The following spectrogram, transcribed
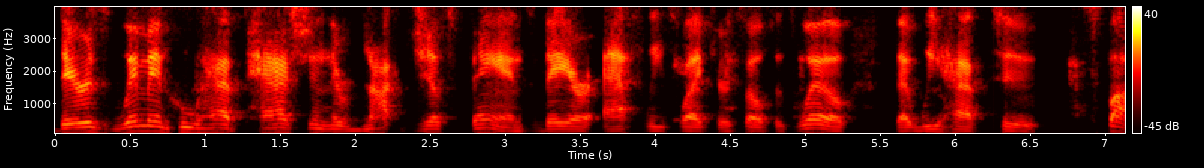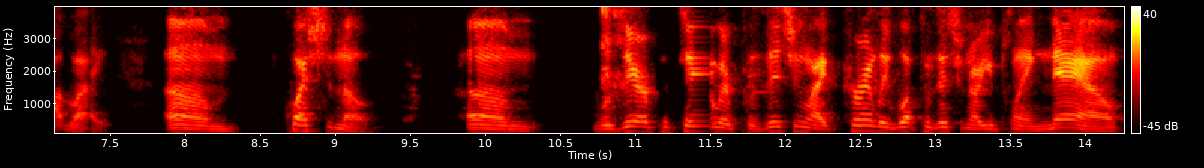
there's women who have passion, they're not just fans, they are athletes like yourself as well that we have to spotlight. Um, question though. Um, was there a particular position like currently what position are you playing now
